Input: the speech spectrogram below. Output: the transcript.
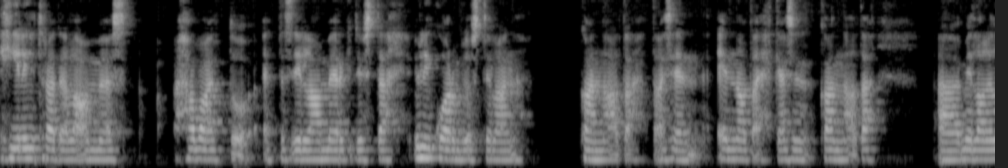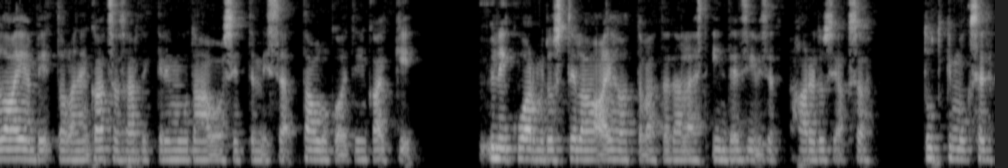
hiilihydraatilla on myös havaittu, että sillä on merkitystä ylikuormitustilan kannalta tai sen ennaltaehkäisyn kannalta. Meillä oli laajempi tuollainen katsausartikkeli muutama vuosi sitten, missä taulukoitiin kaikki ylikuormitustilaa aiheuttavat tällaiset intensiiviset harjoitusjaksotutkimukset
